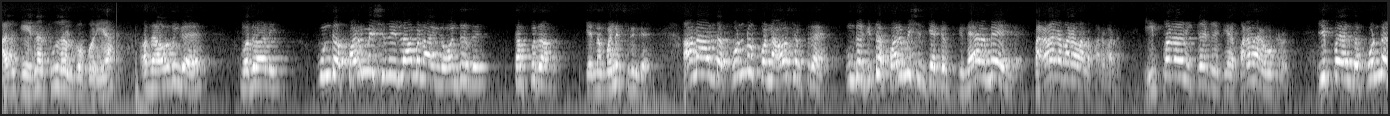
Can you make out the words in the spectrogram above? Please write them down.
அதுக்கு என்ன தூது அனுப்ப போறியா? அதாவதுங்க முதலாளி உங்க பர்மிஷன் இல்லாம நான் இங்க வந்தது தப்புதான். என்ன மன்னிச்சிடுங்க. ஆனா அந்த பொண்ணு பண்ண அவசரத்துல உங்ககிட்ட பர்மிஷன் கேட்கறதுக்கு நேரமே இல்லை. பரவாயில்ல பரவாயில்ல பரவாயில்ல. இப்பதான் நீ கேட்டு பரவாயில்ல விட்டுரு. இப்ப இந்த பொண்ணை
